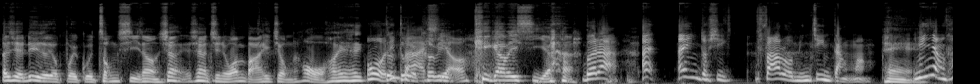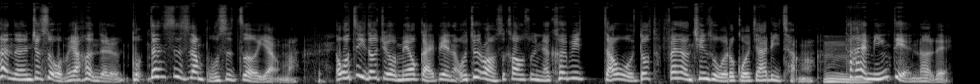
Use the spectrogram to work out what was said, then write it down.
而且绿的有背骨中戏那种，像像金牛湾把一种哦，还还哦，你把他笑，K 咖啡戏啊。不啦，哎哎，你都是 follow 民进党嘛。民进党恨的人就是我们要恨的人，不，但事实上不是这样嘛。我自己都觉得我没有改变了，我就老实告诉你啊，科比找我都非常清楚我的国家立场啊。嗯，他还明点了嘞。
